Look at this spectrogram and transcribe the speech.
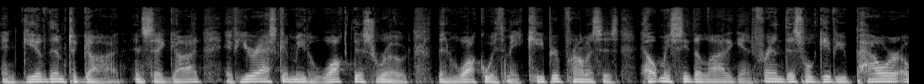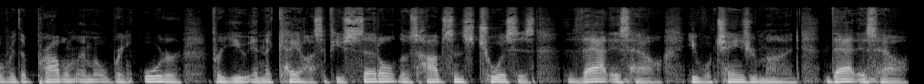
and give them to God and say, God, if you're asking me to walk this road, then walk with me. Keep your promises. Help me see the light again. Friend, this will give you power over the problem and it will bring order for you in the chaos. If you settle those Hobson's choices, that is how you will change your mind. That is how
